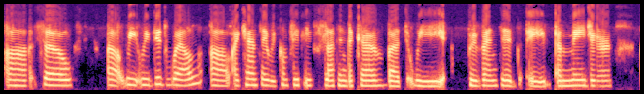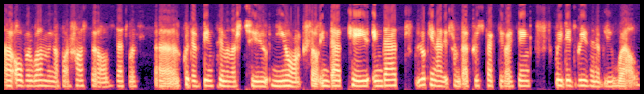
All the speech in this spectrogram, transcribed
Uh, so uh, we we did well. Uh, I can't say we completely flattened the curve, but we prevented a, a major uh, overwhelming of our hospitals that was uh, could have been similar to New York. So in that case, in that looking at it from that perspective, I think we did reasonably well.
